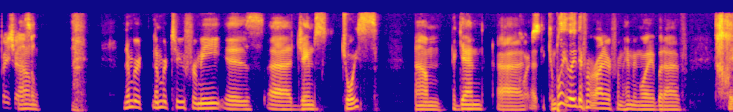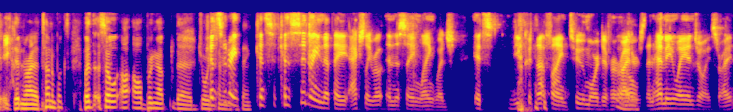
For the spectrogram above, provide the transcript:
Pretty sure that's Um, number number two for me is uh, James Joyce. Um, again, uh, a completely different writer from Hemingway, but I've a, he didn't write a ton of books. But so I'll, I'll bring up the Joyce considering Hemingway thing. cons- considering that they actually wrote in the same language, it's you could not find two more different Well. writers than Hemingway and Joyce, right?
